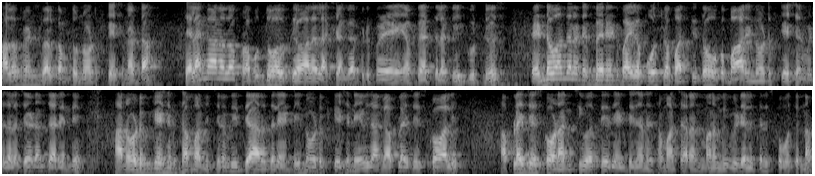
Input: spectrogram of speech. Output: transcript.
Hello friends welcome to notification Adda. తెలంగాణలో ప్రభుత్వ ఉద్యోగాల లక్ష్యంగా ప్రిపేర్ అయ్యే అభ్యర్థులకి గుడ్ న్యూస్ రెండు వందల డెబ్బై రెండు పైగా పోస్టుల భర్తీతో ఒక భారీ నోటిఫికేషన్ విడుదల చేయడం జరిగింది. ఆ నోటిఫికేషన్కి సంబంధించిన విద్యార్థులు ఏంటి? నోటిఫికేషన్ ఏ విధంగా అప్లై చేసుకోవాలి? అప్లై చేసుకోవడానికి చివరి తేదీ ఏంటి అనే సమాచారాన్ని మనం ఈ వీడియోలో తెలుసుకోబోతున్నాం.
